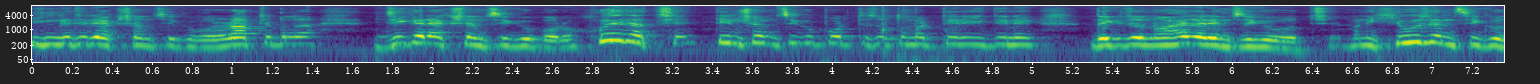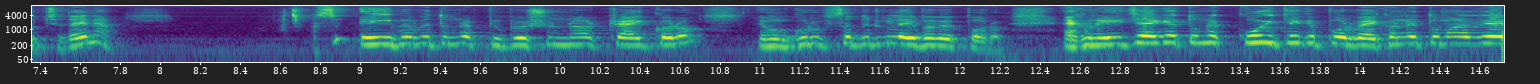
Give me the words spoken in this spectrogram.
ইংরেজির একশো এমসিকিউ পড়ো। রাত্রেবেলা জিকের একশো এমসিকিউ পড়ো। হয়ে যাচ্ছে। তিনশো এমসিকিউ পড়তেছো, তোমার তিরিশ দিনে দেখছ নয় হাজার এমসিকিউ হচ্ছে। মানে হিউজ এমসিকিউ হচ্ছে, তাই না? সো এইভাবে তোমরা প্রিপারেশন নেওয়ার ট্রাই করো এবং গ্রুপ সাবজেক্টগুলো এইভাবে পড়ো। এখন এই জায়গায় তোমরা কই থেকে পড়বে? এখানে তোমাদের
